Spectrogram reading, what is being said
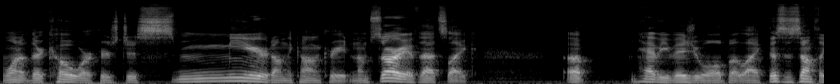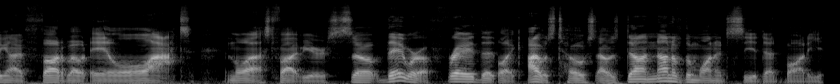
one of their coworkers just smeared on the concrete and i'm sorry if that's like a heavy visual, but like this is something I've thought about a lot in the last five years. So they were afraid that like I was toast, I was done. None of them wanted to see a dead body,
